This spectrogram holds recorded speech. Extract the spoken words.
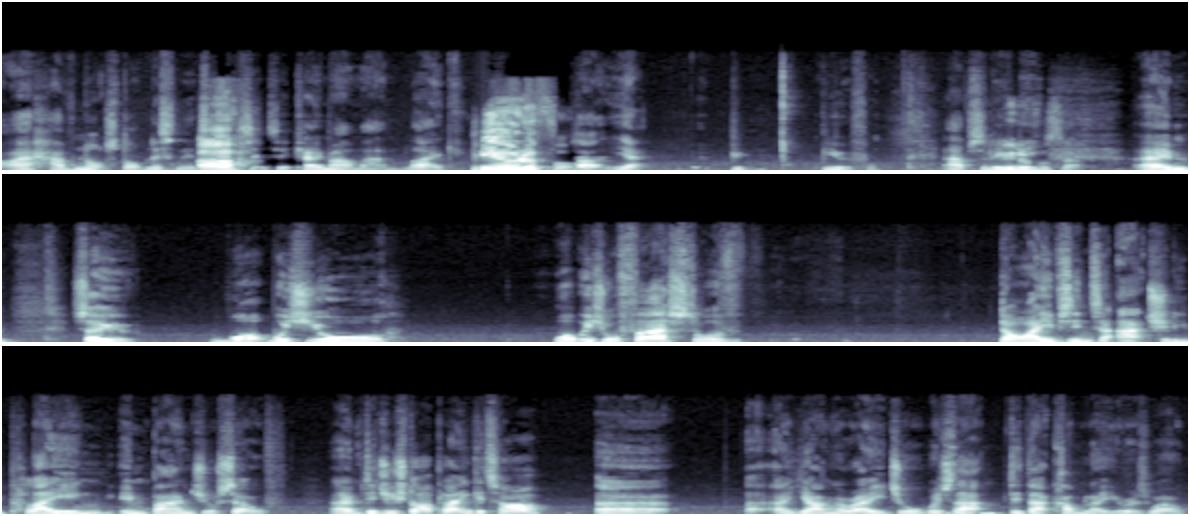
I have not stopped listening to Oh. it since it came out, man. Like, beautiful uh, yeah, beautiful, absolutely beautiful stuff Um, so, what was your what was your first sort of dives into actually playing in bands yourself? Um, did you start playing guitar uh, at a younger age, or was that did that come later as well?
